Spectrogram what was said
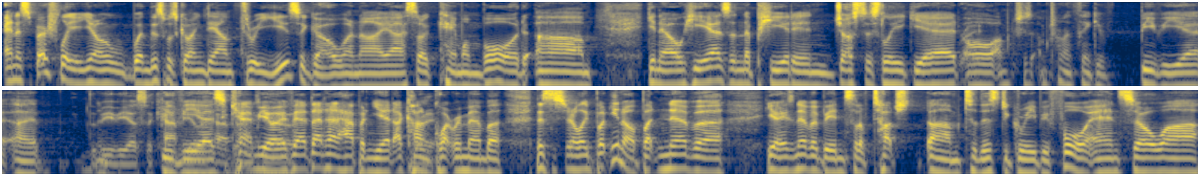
and especially you know when this was going down three years ago when I uh, sort of came on board, um, you know he hasn't appeared in Justice League yet, or I'm just I'm trying to think if BV. Uh, the BVS a cameo. BVS cameo. If that, that had happened yet, I can't Right. quite remember necessarily. But you know, but never, yeah, he's never been sort of touched um, to this degree before. And so, uh,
